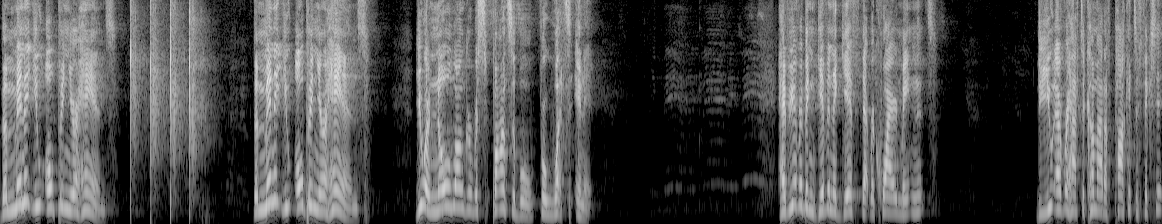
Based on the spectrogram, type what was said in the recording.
The minute you open your hands, the minute you open your hands, you are no longer responsible for what's in it. Have you ever been given a gift that required maintenance? Do you ever have to come out of pocket to fix it?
